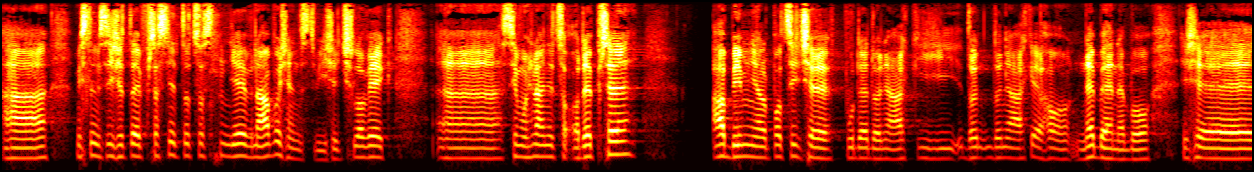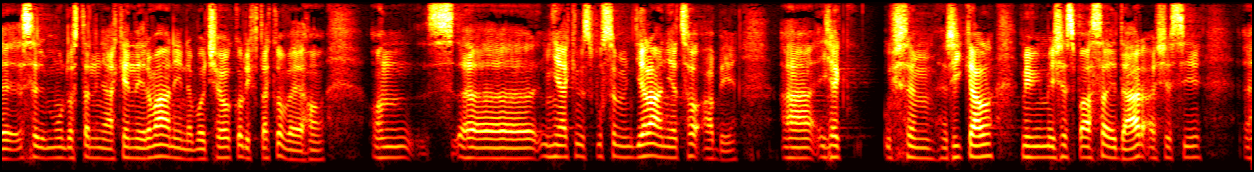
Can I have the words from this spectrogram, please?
a myslím si, že to je přesně to, co se děje v náboženství, že člověk eh, si možná něco odepře, aby měl pocit, že půjde do, nějaký, do, do nějakého nebe, nebo že se mu dostane nějaké nirvány, nebo čehokoliv takového on uh, nějakým způsobem dělá něco, aby. A jak už jsem říkal, my víme, že spása je dar a že si uh,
